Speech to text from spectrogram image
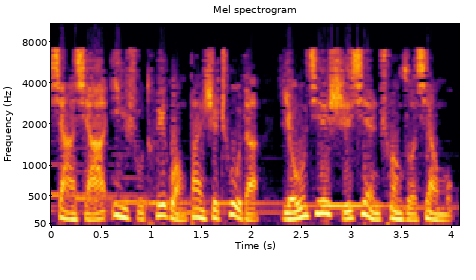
下辖艺术推广办事处的游街实现创作项目。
